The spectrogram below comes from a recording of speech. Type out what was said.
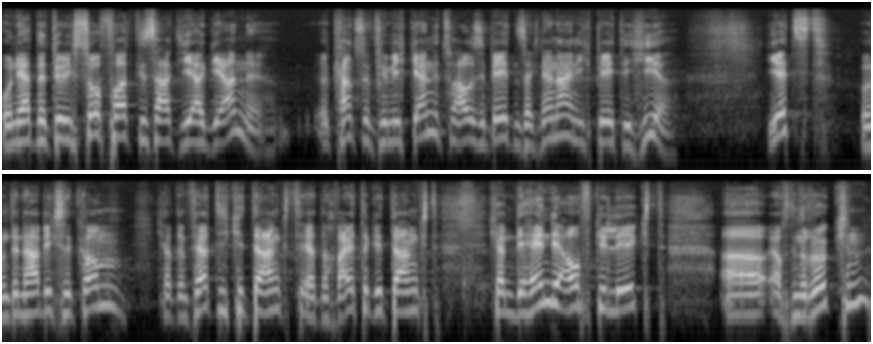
Und er hat natürlich sofort gesagt, ja gerne. Kannst du für mich gerne zu Hause beten? Sag ich, nein, nein, ich bete hier. Jetzt. Und dann habe ich gesagt, komm, ich habe dann fertig gedankt, er hat noch weiter gedankt. Ich habe die Hände aufgelegt äh, auf den Rücken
